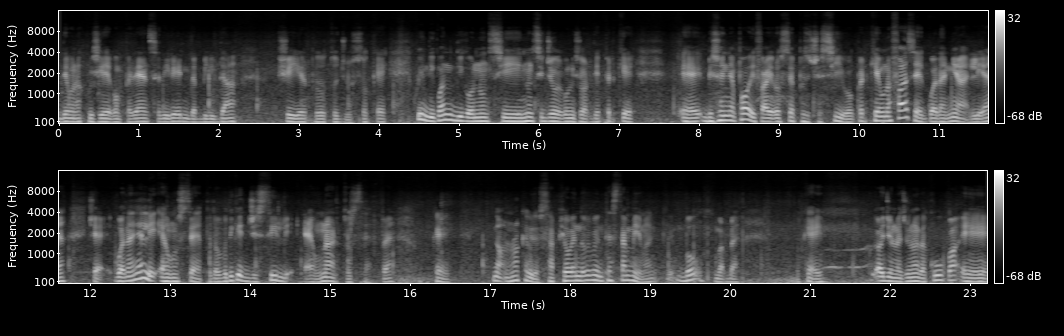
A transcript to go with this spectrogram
devono acquisire competenze di vendita, abilità, scegliere il prodotto giusto, ok? Quindi quando dico non si, non si gioca con i soldi è perché eh, bisogna poi fare lo step successivo, perché una fase è guadagnarli, eh? cioè guadagnarli è uno step, dopodiché gestirli è un altro step, eh? ok? No, non ho capito, sta piovendo proprio in testa a me, ma boh, vabbè, ok? Oggi è una giornata cupa e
